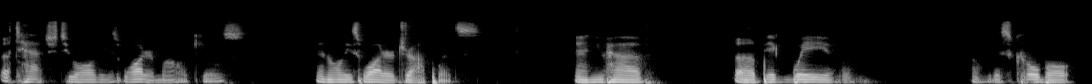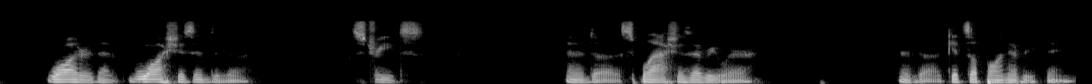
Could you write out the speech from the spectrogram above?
attached to all these water molecules and all these water droplets. And you have a big wave of, of this cobalt water that washes into the streets and uh, splashes everywhere and uh, gets up on everything.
